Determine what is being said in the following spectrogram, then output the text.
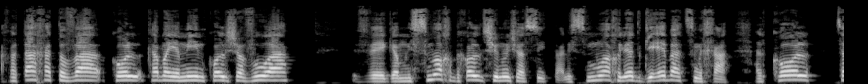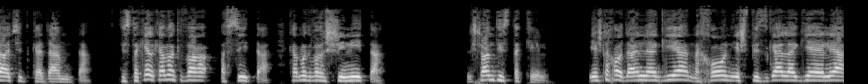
החלטה אחת טובה כל כמה ימים, כל שבוע, וגם לשמוח בכל שינוי שעשית. לשמוח, להיות גאה בעצמך על כל צעד שהתקדמת. תסתכל כמה כבר עשית, כמה כבר שינית. לשם תסתכל. יש לך עדיין להגיע, נכון, יש פסגה להגיע אליה,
